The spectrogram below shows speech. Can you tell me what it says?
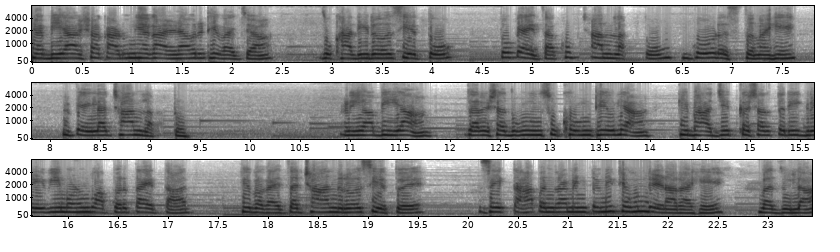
ह्या बिया अशा काढून या गाळण्यावर ठेवायच्या. जो खाली रस येतो तो प्यायचा. खूप छान लागतो. गोड असतं ना हे. प्यायला छान लागतो. आणि या बिया जर अशा धुवून सुकवून ठेवल्या की भाजीत कशाला तरी ग्रेव्ही म्हणून वापरता येतात हे बघायचा छान रस येतोय. असं एक दहा पंधरा मिनिटं मी ठेवून देणार आहे बाजूला.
